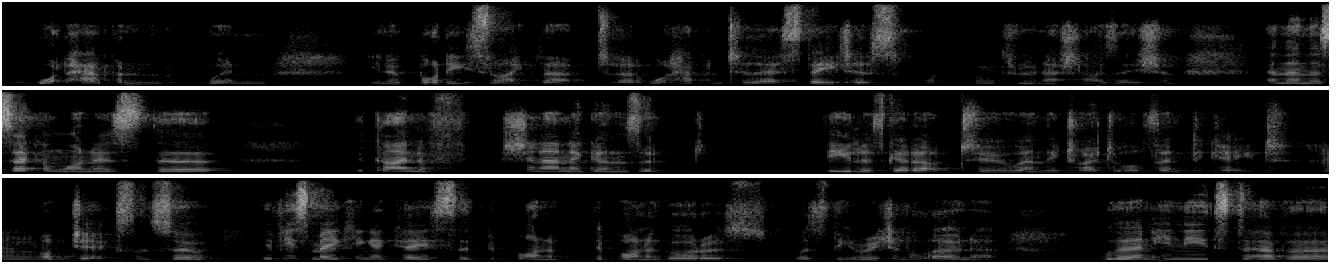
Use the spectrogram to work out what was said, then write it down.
what happened when, you know, bodies like that, uh, what happened to their status Mm. through nationalization. And then the second one is the, the kind of shenanigans that dealers get up to when they try to authenticate Mm, objects. And so if he's making a case that Deponegoros was the original owner, well, then he needs to have a,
